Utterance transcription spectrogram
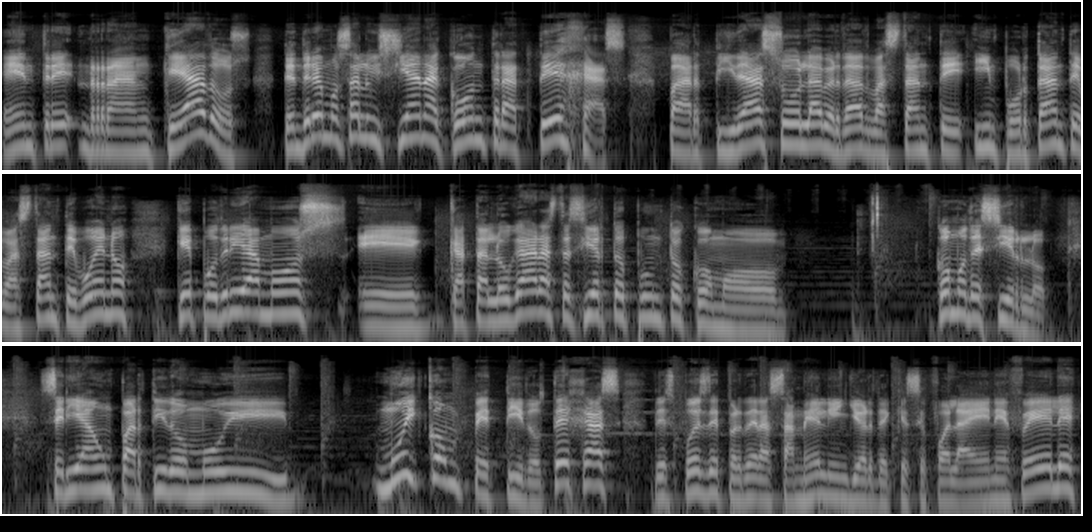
entre ranqueados. Tendremos a Luisiana contra Texas. Partidazo, la verdad, bastante importante bastante bueno, que podríamos eh, catalogar hasta cierto punto como, ¿cómo decirlo? Sería un partido muy muy competido. Texas, después de perder a Sam Ellinger de que se fue a la NFL,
